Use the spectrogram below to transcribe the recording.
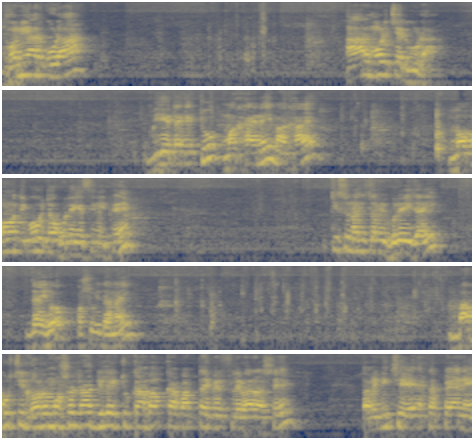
ধনিয়ার গুঁড়া আর মরিচের গুঁড়া। দিয়ে এটাকে একটু মাখায় নেই, মাখায়। লবণও দিব, ওইটাও ভুলে গেছি নিতে। কিছু না কিছু আমি ভুলেই যাই। যাই হোক, অসুবিধা নাই। বাবুর্চির গরম মশলাটা দিলে একটু কাবাব কাবাব টাইপের ফ্লেভার আসে। তো আমি নিচে একটা প্যানে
